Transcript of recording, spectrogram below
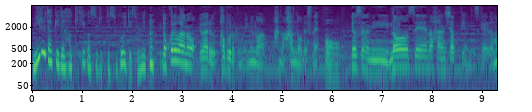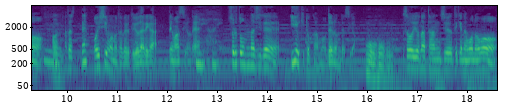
見るだけで吐き気がするってすごいですよね。うん。これはあの、いわゆるパブロフの犬のあの反応ですね。ほ要するに、脳性の反射っていうんですけれども、う。はい。私ね、美味しいものを食べるとよだれが出ますよね。はいはい。それと同じで、胃液とかも出るんですよ。そういうような単純的なものも、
